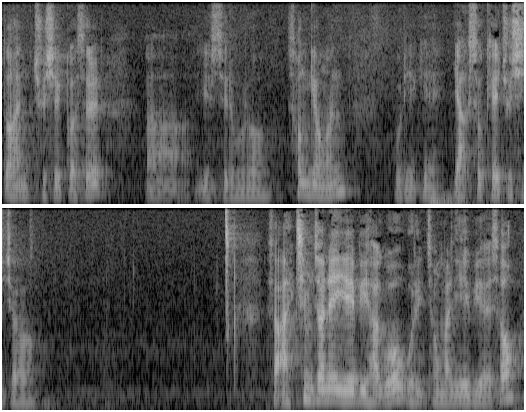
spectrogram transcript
또한 주실 것을 어, 예수 이름으로 성경은 우리에게 약속해 주시죠. 그래서 아침 전에 예비하고 우리 정말 예비해서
